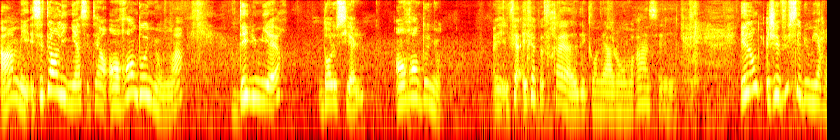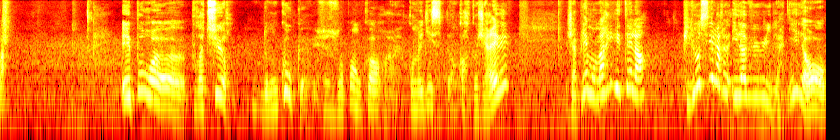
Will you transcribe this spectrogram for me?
hein, mais c'était en ligne, hein, c'était en randonnion, hein, des lumières dans le ciel en randonnion. Fait, il fait un peu frais euh, dès qu'on est à l'ombre. et donc, j'ai vu ces lumières-là. Et pour, euh, pour être sûr de mon coup, que je ne pas encore, qu'on me dise encore que j'ai rêvé, j'ai appelé mon mari qui était là. Puis lui aussi, il a, vu, il a dit, oh,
